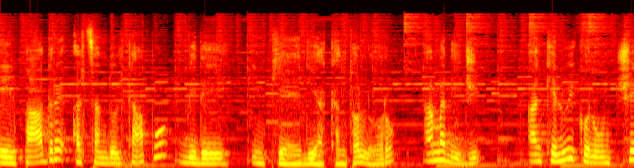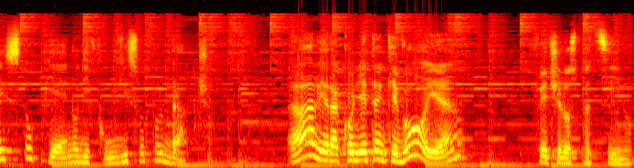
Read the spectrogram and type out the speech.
E il padre, alzando il capo, vide in piedi accanto a loro Amadigi, anche lui con un cesto pieno di funghi sotto il braccio. Ah, li raccogliete anche voi, eh? fece lo spazzino.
